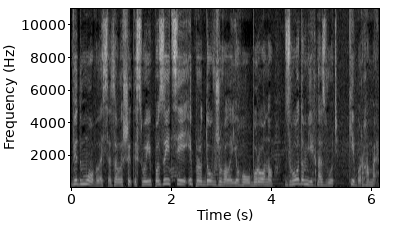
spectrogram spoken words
відмовилися залишити свої позиції і продовжували його оборону. Згодом їх назвуть кіборгами.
